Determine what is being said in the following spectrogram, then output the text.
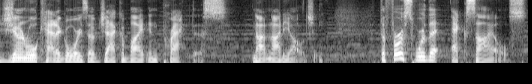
general categories of Jacobite in practice, not in ideology. The first were the exiles.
